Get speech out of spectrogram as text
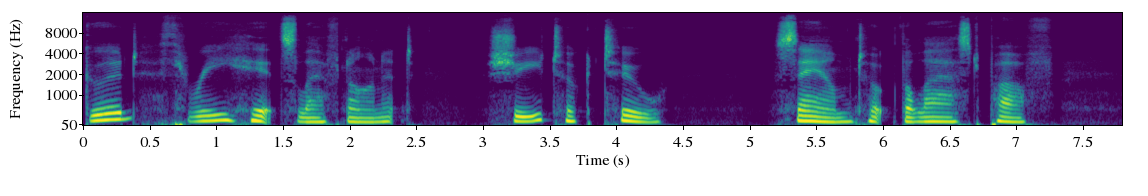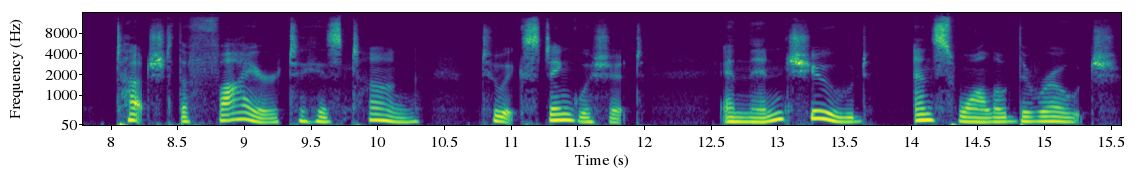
good three hits left on it. She took two. Sam took the last puff, touched the fire to his tongue to extinguish it, and then chewed and swallowed the roach.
